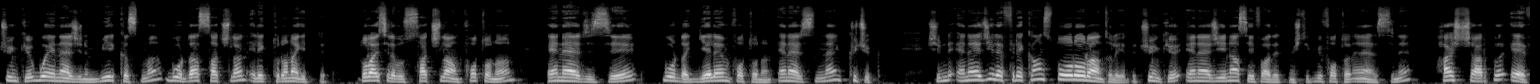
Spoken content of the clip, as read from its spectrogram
Çünkü bu enerjinin bir kısmı burada saçılan elektrona gitti. Dolayısıyla bu saçılan fotonun enerjisi burada gelen fotonun enerjisinden küçük. Şimdi enerji ile frekans doğru orantılıydı. Çünkü enerjiyi nasıl ifade etmiştik? Bir foton enerjisini H çarpı F,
